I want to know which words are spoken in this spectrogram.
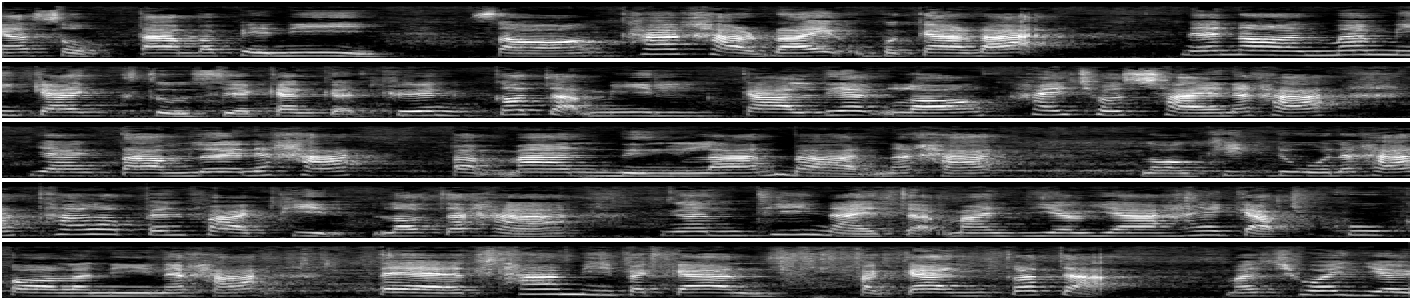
งานศพตามประเพณี 2. ค่าขาดไร้อุปการะ แน่นอนเมื่อมีการสูญเสียกันเกิดขึ้น ก็จะมีการเรียกร้องให้ชดใช้นะคะ อย่างต่ำเลยนะคะ ประมาณ 1 ล้านบาทนะคะ ลองคิดดูนะคะ ถ้าเราเป็นฝ่ายผิดเราจะหาเงินที่ไหนจะมาเยียวยาให้กับคู่กรณีนะคะ แต่ถ้ามีประกันประกันก็จะมาช่วยเยียว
